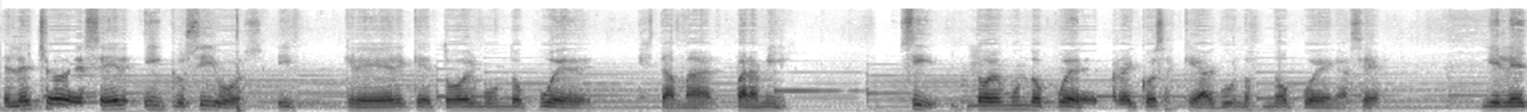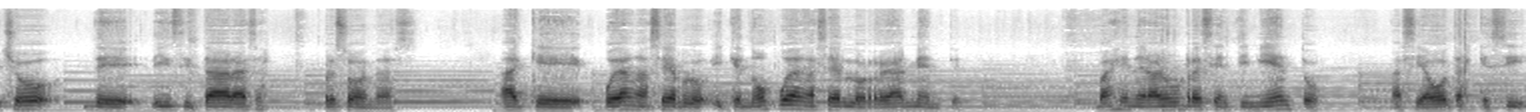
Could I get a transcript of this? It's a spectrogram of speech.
El hecho de ser inclusivos y creer que todo el mundo puede está mal, para mí. Sí, todo el mundo puede, pero hay cosas que algunos no pueden hacer. Y el hecho de incitar a esas personas a que puedan hacerlo y que no puedan hacerlo realmente, va a generar un resentimiento hacia otras que sí.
